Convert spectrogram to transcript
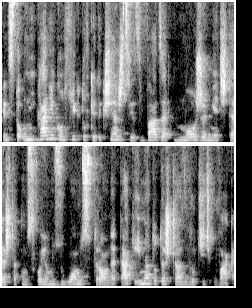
Więc to unikanie konfliktów, kiedy księżyc jest w wadze, może mieć też też taką swoją złą stronę, tak? I na to też trzeba zwrócić uwagę.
